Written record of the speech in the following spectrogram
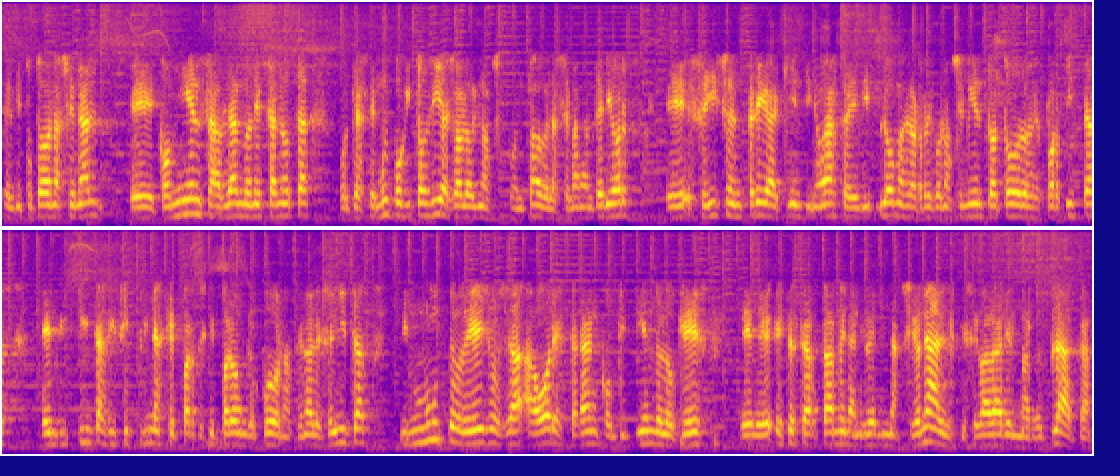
el diputado nacional eh, comienza hablando en esta nota, porque hace muy poquitos días, ya lo habíamos contado la semana anterior, eh, se hizo entrega aquí en Tinogasta de diplomas de reconocimiento a todos los deportistas en distintas disciplinas que participaron de los Juegos Nacionales Evitas y muchos de ellos ya ahora estarán compitiendo en lo que es eh, este certamen a nivel nacional que se va a dar en Mar del Plata.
